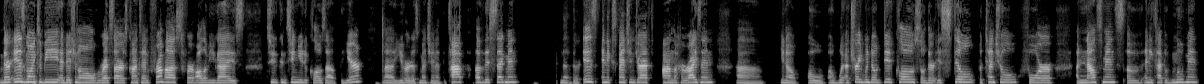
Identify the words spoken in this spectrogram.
There is going to be additional Red Stars content from us for all of you guys to continue to close out the year. Uh, you heard us mention at the top of this segment that there is an expansion draft on the horizon. Um, you know, oh, a, a trade window did close, so there is still potential for announcements of any type of movement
